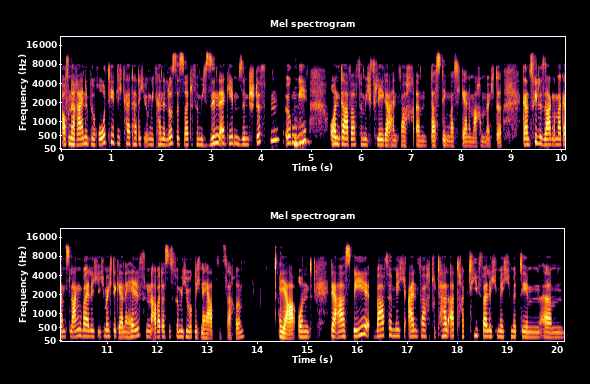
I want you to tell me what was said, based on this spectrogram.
auf eine reine Bürotätigkeit hatte ich irgendwie keine Lust. Es sollte für mich Sinn ergeben, Sinn stiften irgendwie. Mhm. Und da war für mich Pflege einfach ähm, das Ding, was ich gerne machen möchte. Ganz viele sagen immer ganz langweilig, ich möchte gerne helfen, aber das ist für mich wirklich eine Herzenssache. Ja, und der ASB war für mich einfach total attraktiv, weil ich mich mit dem ähm,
